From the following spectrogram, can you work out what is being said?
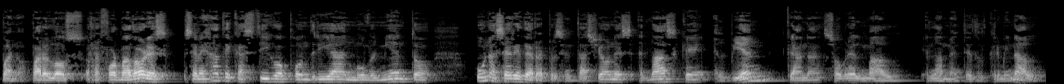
Bueno, para los reformadores, semejante castigo pondría en movimiento una serie de representaciones en las que el bien gana sobre el mal en la mente del criminal.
